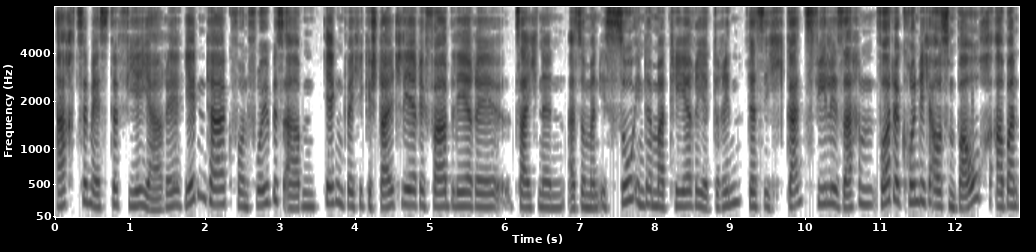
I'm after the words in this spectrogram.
acht Semester, vier Jahre, jeden Tag von früh bis abend irgendwelche Gestaltlehre, Farblehre zeichnen. Also man ist so in der Materie drin, dass ich ganz viele Sachen vordergründig aus dem Bauch, aber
